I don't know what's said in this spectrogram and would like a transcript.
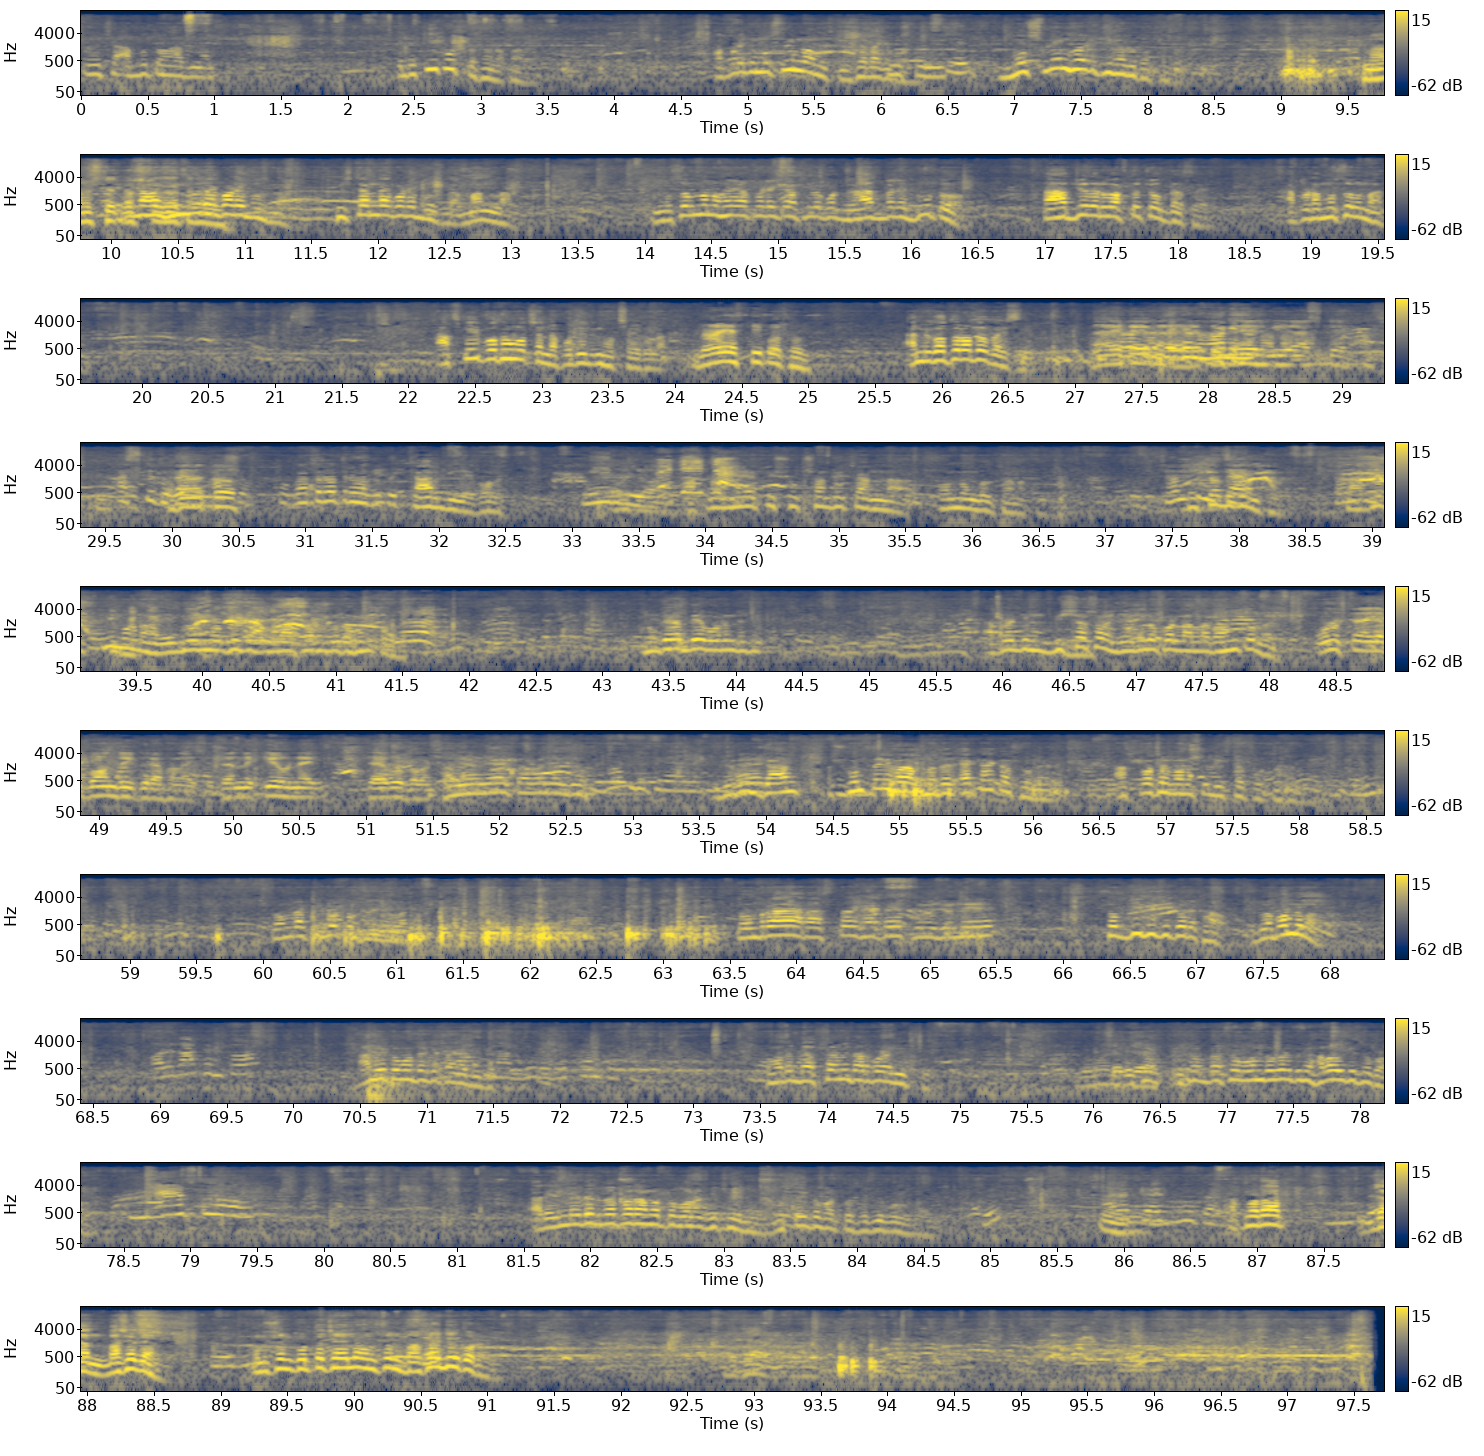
বলছে আব্বু তো আপনার এটা কি করতেছেন আপনারা? আপনারা কি মুসলিম না মুসলিম? সেটাকে মুসলিম মুসলিম হয়ে কীভাবে করতেছেন? মানুষকে হিন্দুরা করে বুঝলাম খ্রিস্টানরা করে বুঝলাম মানলাম। মুসলমান হয়ে আপনারা কাজগুলো করছেন রাত বাজে দুটো তাহাজুদের ওয়াক্ত চলতেছে। আপনারা মুসলমান। আজকেই প্রথম হচ্ছেন না? প্রতিদিন হচ্ছে এগুলা? না আজকে প্রথম। আমি গত রাতেও পাইছি। কার বিয়ে বলে আপনার মেয়ে কি সুখ শান্তি চান না? অমঙ্গল চান আপনি? সুখ শান্তি চান তো? কি মনে হয়? এগুলোর মধ্যে আল্লাহ আপনার গ্রহণ করবে মুখে হাত দিয়ে বলেন দেখি। আপনার কি বিশ্বাস হয় যে এগুলো করলে আল্লাহ গ্রহণ করবে? অনুষ্ঠানে যে বন্ধই করে ফেলাইছে তেমনি কেউ নেই যদি গান শুনতেই হয় আপনাদের একা একা শুনেন আশপাশের মানুষকে ডিস্টার্ব করতে হবে। তোমরা কি করতেছো এগুলো? তোমরা রাস্তাঘাটে প্রয়োজনে সবজি বিক্রি করে খাও এগুলো বন্ধ করো। আমি তোমাদেরকে টাকা দিতে তোমাদের ব্যবসা আমি তারপরে দিচ্ছি। এসব ব্যবসা বন্ধ করে তুমি হালাল কিছু করো আর এই মেয়েদের ব্যাপারে আমার তো বলার কিছুই নেই। বুঝতেই তো পারতেছে কি বলব। আপনারা যান বাসা যান। অনুষ্ঠান করতে চাইলে অনুষ্ঠান বাসায় গিয়ে করেন।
